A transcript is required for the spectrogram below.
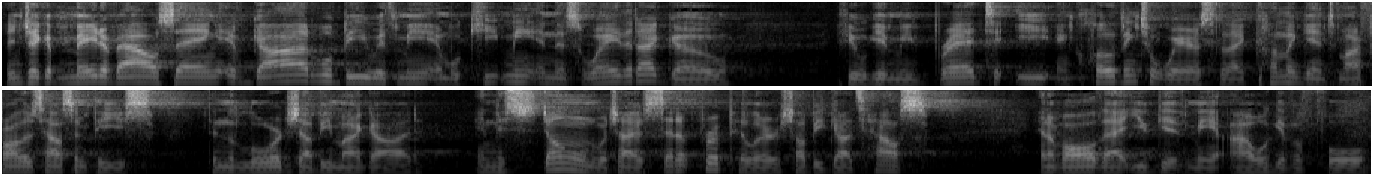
Then Jacob made a vow, saying, If God will be with me and will keep me in this way that I go, if he will give me bread to eat and clothing to wear, so that I come again to my father's house in peace, then the Lord shall be my God. And this stone which I have set up for a pillar shall be God's house. And of all that you give me, I will give a full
